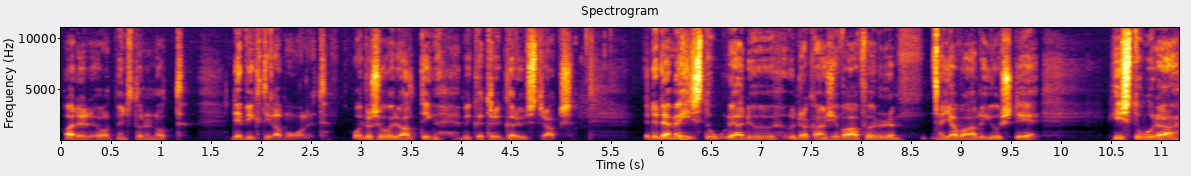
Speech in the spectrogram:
hade åtminstone nått det viktiga målet. Och då såg ju allting mycket tryggare ut strax. Det där med historia, du undrar kanske varför jag valde just det. Historia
